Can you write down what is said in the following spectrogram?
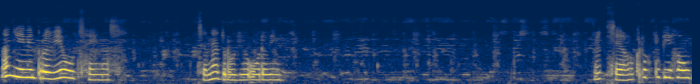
А ні, він провів цей нас. Це не другий уровень. І це округ побігав.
